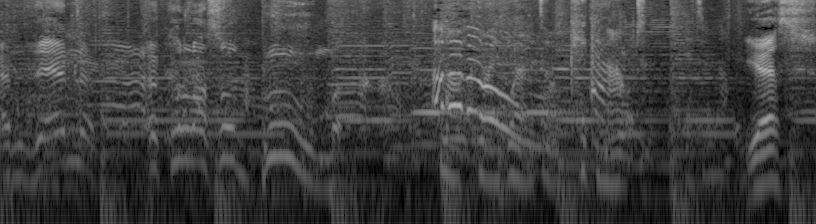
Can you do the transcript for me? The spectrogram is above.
And then a colossal boom. Mark my words, I'll kick him out. Yes.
